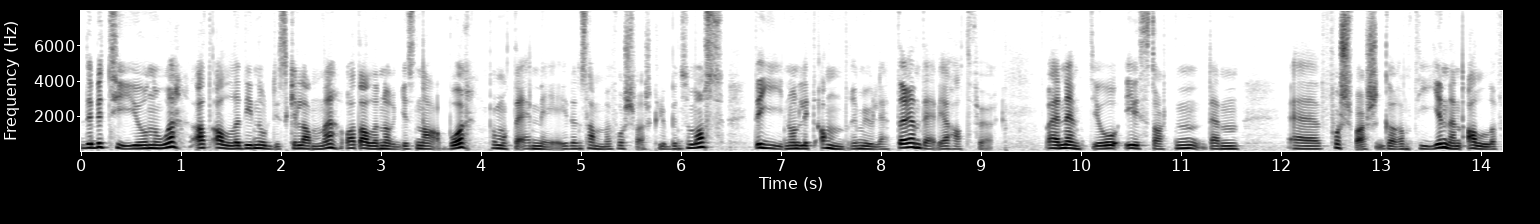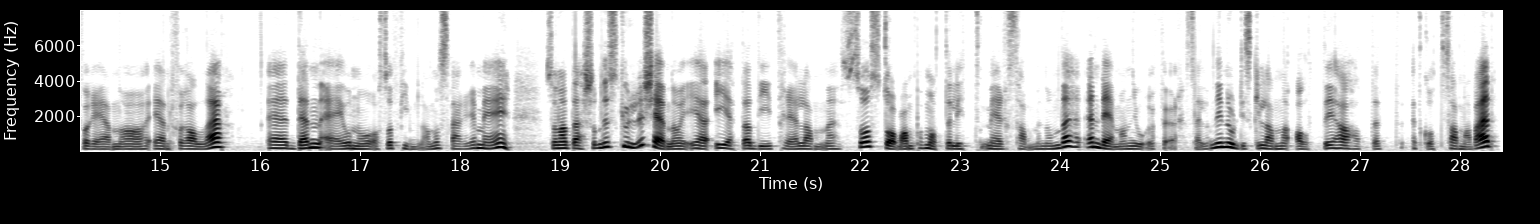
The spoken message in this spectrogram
det betyr jo noe at alle de nordiske landene og at alle Norges naboer på en måte er med i den samme forsvarsklubben som oss. Det gir noen litt andre muligheter enn det vi har hatt før. Og jeg nevnte jo i starten den eh, forsvarsgarantien, den alle for én og én for alle. Eh, den er jo nå også Finland og Sverige med i. Sånn at dersom det skulle skje noe i, et av de tre landene, så står man på en måte litt mer sammen om det enn det man gjorde før. Selv om de nordiske landene alltid har hatt et, et godt samarbeid,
